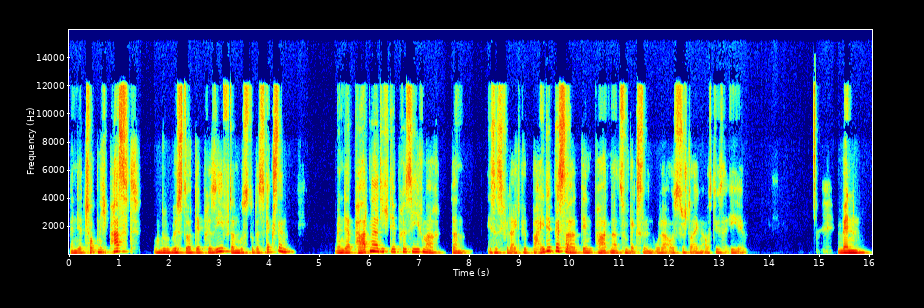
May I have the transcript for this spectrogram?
wenn der Job nicht passt und du bist dort depressiv, dann musst du das wechseln. Wenn der Partner dich depressiv macht, dann ist es vielleicht für beide besser, den Partner zu wechseln oder auszusteigen aus dieser Ehe wenn,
